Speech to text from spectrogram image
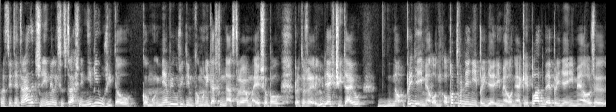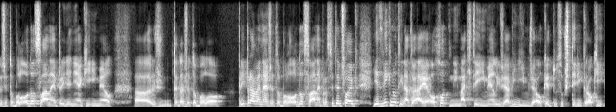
Proste tie transakčné e-maily sú strašne nevyužitou, komu, nevyužitým komunikačným nástrojom e-shopov, pretože ľudia ich čítajú, no príde e-mail o, o potvrdení, príde e-mail o nejakej platbe, príde e-mail, že, že to bolo odoslané, príde nejaký e-mail, uh, teda že to bolo pripravené, že to bolo odoslané. Proste ten človek je zvyknutý na to a je ochotný mať tie e-maily, že ja vidím, že OK, tu sú 4 kroky,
